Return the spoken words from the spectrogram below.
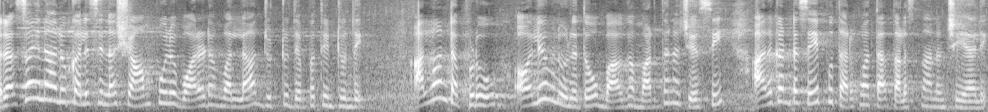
రసాయనాలు కలిసిన షాంపూలు వాడడం వల్ల జుట్టు దెబ్బతింటుంది. అలాంటప్పుడు ఆలివ్ నూనెతో బాగా మర్దన చేసి అరగంట సేపు తర్వాత తలస్నానం చేయాలి.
